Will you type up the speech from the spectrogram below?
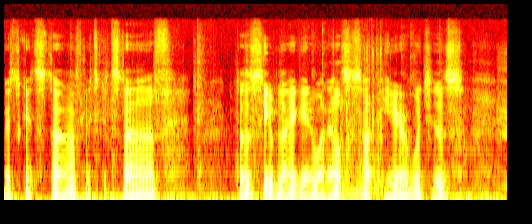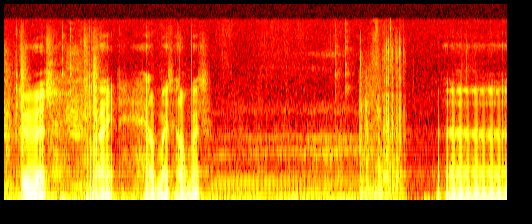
Let's get stuff, let's get stuff. Doesn't seem like anyone else is up here, which is good. Alright, helmet, helmet. Uh,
